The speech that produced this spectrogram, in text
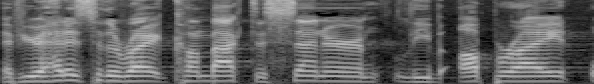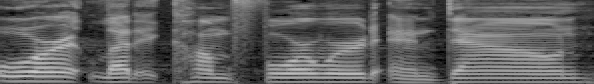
If your head is to the right, come back to center, leave upright, or let it come forward and down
